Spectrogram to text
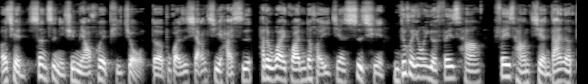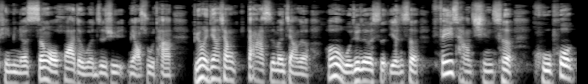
而且，甚至你去描绘啤酒的，不管是香气还是它的外观，任何一件事情，你都可以用一个非常非常简单的、平民的生活化的文字去描述它，不用一定要像大师们讲的哦。我觉得这个是颜色非常清澈，琥珀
